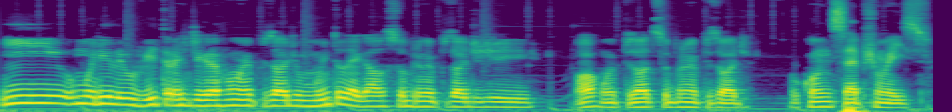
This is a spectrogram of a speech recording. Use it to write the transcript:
E o Murilo e o Vitor, a gente gravou um episódio muito legal sobre um episódio de... Ó, oh, um episódio sobre um episódio. O Conception é isso.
